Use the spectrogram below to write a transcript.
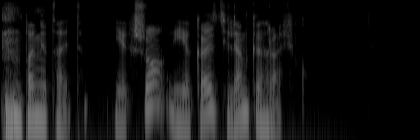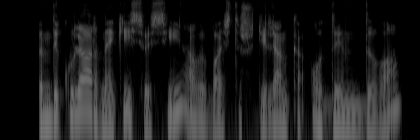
Пам'ятайте, якщо якась ділянка графіку перпендикулярна якійсь осі, а ви бачите, що ділянка 1, 2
